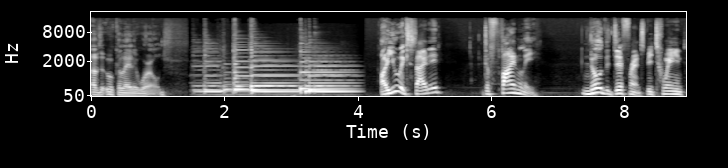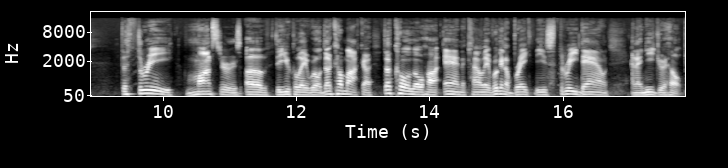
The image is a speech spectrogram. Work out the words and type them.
of the ukulele world. Are you excited to finally know the difference between the three monsters of the ukulele world the Kamaka, the KoAloha, and the Kanile'a? We're going to break these three down, and I need your help.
